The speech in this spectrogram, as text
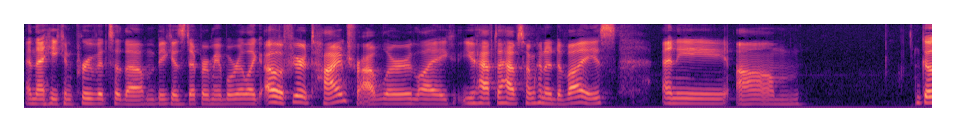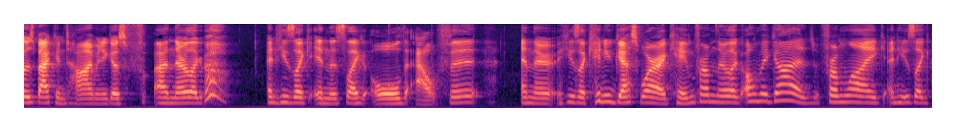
and that he can prove it to them because Dipper and Mabel were like, "Oh, if you're a time traveler, like you have to have some kind of device," and he um goes back in time and he goes and they're like and he's like in this like old outfit and they're he's like can you guess where i came from? They're like oh my god from like and he's like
